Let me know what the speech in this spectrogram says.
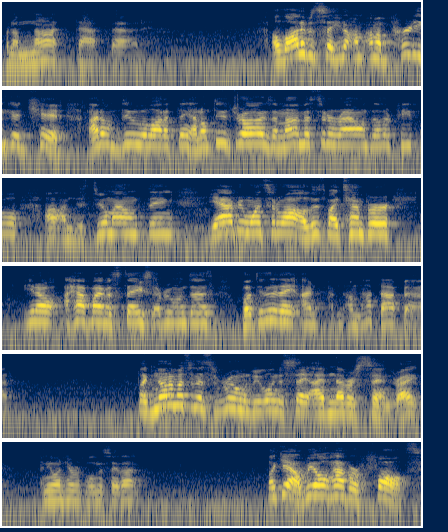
but I'm not that bad. A lot of us say, you know, I'm, I'm, a pretty good kid. I don't do a lot of things. I don't do drugs. I'm not messing around with other people. I'm just doing my own thing. Yeah, every once in a while I'll lose my temper. You know, I have my mistakes. Everyone does. But at the end of the day, I'm, I'm not that bad. Like, none of us in this room would be willing to say, I've never sinned, right? Anyone here willing to say that? Like, yeah, we all have our faults.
